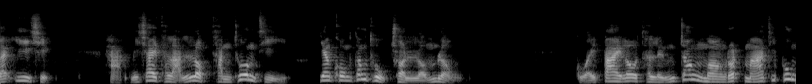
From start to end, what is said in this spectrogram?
และอี้ฉิก หากมิใช่ถลันหลบทันท่วงทียังคงต้องถูกชนล้มลงกวยใต้โล่ถลึงจ้องมองรถม้าที่พุ่ง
